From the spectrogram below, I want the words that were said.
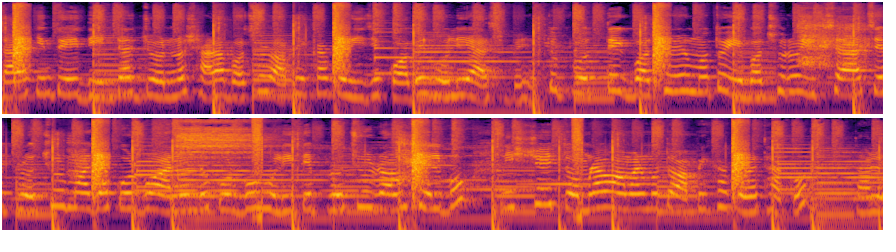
তারা কিন্তু এই দিনটার জন্য সারা বছর অপেক্ষা করি যে কবে হোলি আসবে। তো প্রত্যেক বছরের মতো এবছরও ইচ্ছা আছে, প্রচুর মজা করব, আনন্দ করব, হোলিতে প্রচুর রং খেলব। নিশ্চয়ই তোমরাও আমার মতো অপেক্ষা করে থাকো। তাহলে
